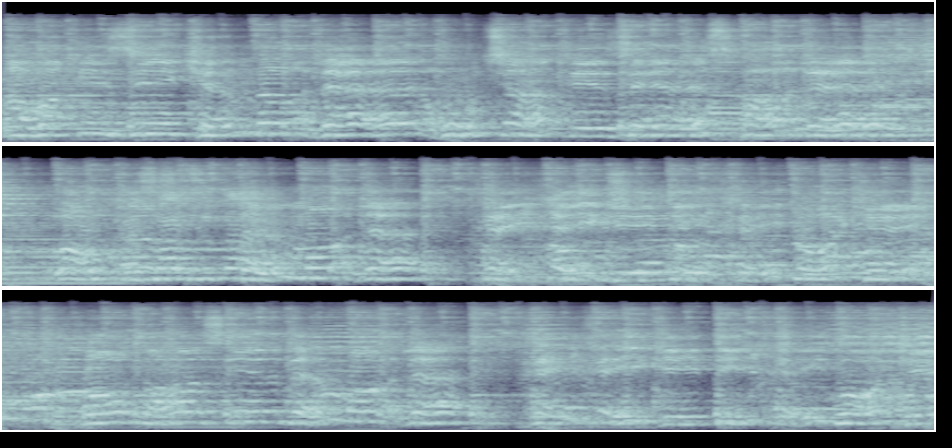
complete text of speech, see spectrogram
Navak izi kendale Uçak izi esale Esat Usta Male Hey hey gidi hey doke Kovas girde male Hey hey gidi hey doke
